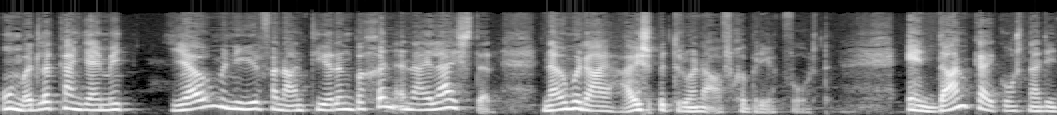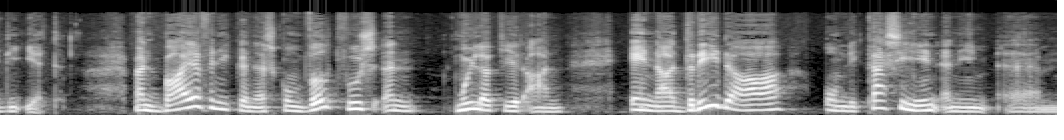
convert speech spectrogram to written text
onmiddellik kan jy met jou manier van hantering begin en hy luister. Nou moet daai huispatrone afgebreek word. En dan kyk ons na die dieet. Want baie van die kinders kom wildwoes in moeilik hier aan en na 3 dae om die kaseïn en die ehm um,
